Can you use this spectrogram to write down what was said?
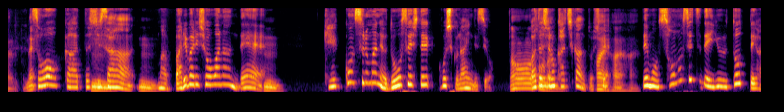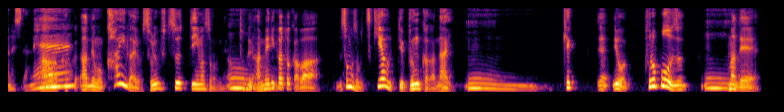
えるとね。そうか私さ、うんまあ、バリバリ昭和なんで、うん。結婚する前には同棲してほしくないんですよ。私の価値値観として、はいはいはい。でもその説で言うとっていう話だね。あでも海外はそれを普通って言いますもんね、うん。特にアメリカとかはそもそも付き合うっていう文化がない。うん。け要はプロポーズうん。まで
